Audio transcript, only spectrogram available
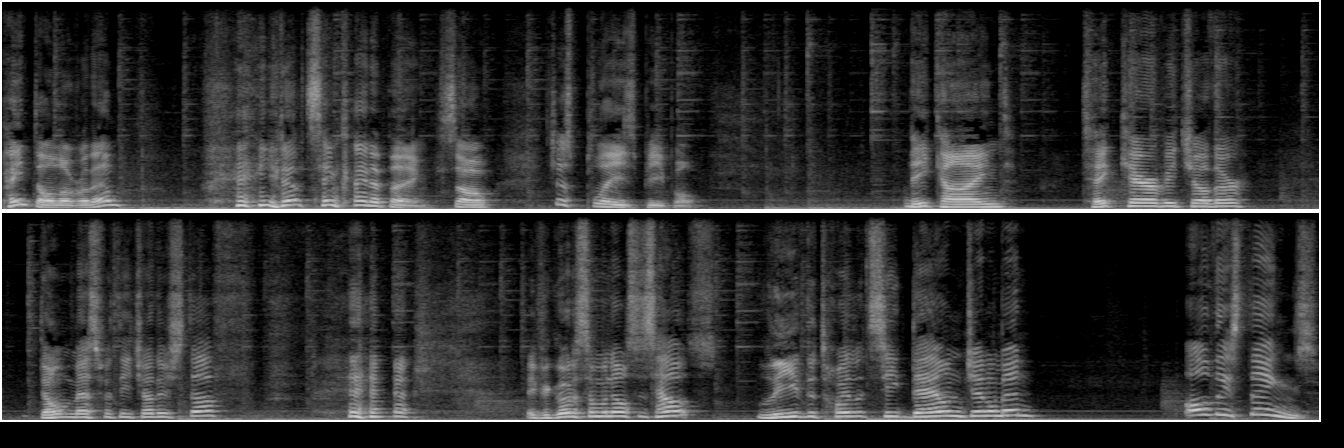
paint all over them. you know, same kind of thing. So, just please, people. Be kind Take care of each other. Don't mess with each other's stuff. if you go to someone else's house, leave the toilet seat down, gentlemen. All these things.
